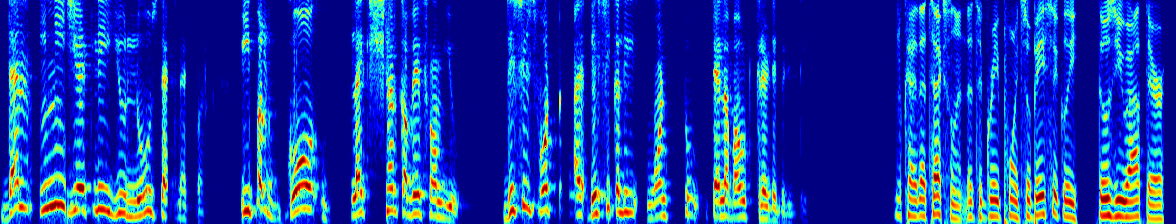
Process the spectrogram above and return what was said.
then immediately you lose that network people go like shirk away from you. This is what I basically want to tell about credibility. Okay, that's excellent. That's a great point. So basically, those of you out there,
